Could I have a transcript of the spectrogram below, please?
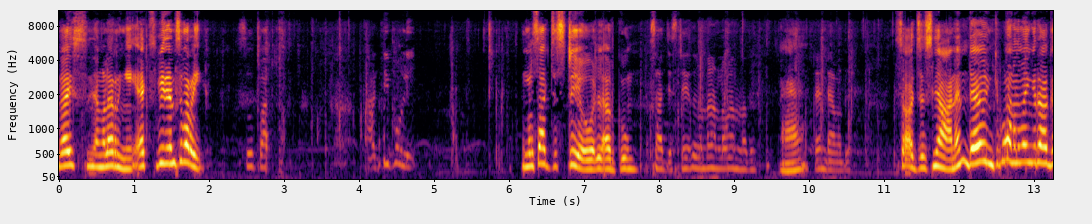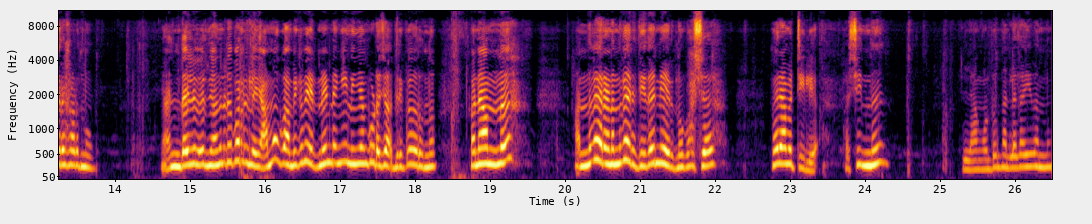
ഗൈസ് ഞങ്ങൾ ഇറങ്ങി എക്സ്പീരിയൻസ് പറയും. സൂപ്പർ അടിപൊളി നിങ്ങൾ സജസ്റ്റ് ചെയ്യോ എല്ലാവർക്കും? സജസ്റ്റ് ചെയ്തുകൊണ്ടാണല്ലോ വന്നത്. രണ്ടാമത്. സജസ്റ്റ് ഞാൻ എന്റെ എനിക്ക് പോകണമെന്ന് ഭയങ്കര ആഗ്രഹമായിരുന്നു. ഞാൻ എന്തായാലും വരും. ഞാൻ നിന്നോട് പറഞ്ഞില്ലേ ഞാൻ മൂകാംബിക വരുന്നുണ്ടെങ്കിൽ ഇനി ഞാൻ കൂടെ ചാതിരി കയറുന്നു. കാരണം അന്ന് അന്ന് വരണമെന്ന് കരുതി തന്നെയായിരുന്നു. പക്ഷെ വരാൻ പറ്റിയില്ല. പക്ഷെ ഇന്ന് എല്ലാം കൊണ്ടും നല്ലതായി വന്നു.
